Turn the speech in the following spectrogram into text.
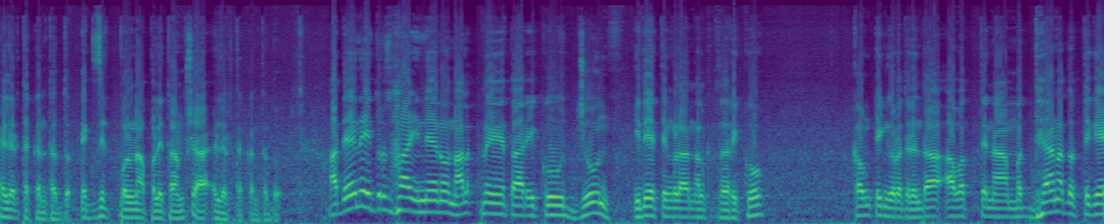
ಹೇಳಿರ್ತಕ್ಕಂಥದ್ದು. ಎಕ್ಸಿಟ್ ಪೋಲ್ನ ಫಲಿತಾಂಶ ಹೇಳಿರ್ತಕ್ಕಂಥದ್ದು. ಅದೇನೇ ಇದ್ರೂ ಸಹ ಇನ್ನೇನು ನಾಲ್ಕನೇ ತಾರೀಕು ಜೂನ್, ಇದೇ ತಿಂಗಳ ನಾಲ್ಕು ತಾರೀಕು ಕೌಂಟಿಂಗ್ ಇರೋದರಿಂದ ಆವತ್ತಿನ ಮಧ್ಯಾಹ್ನದೊತ್ತಿಗೆ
